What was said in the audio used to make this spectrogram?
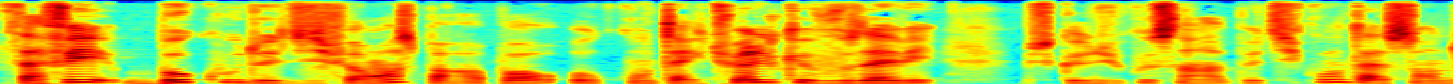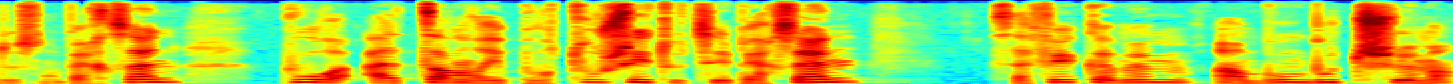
Ça fait beaucoup de différence par rapport au compte actuel que vous avez puisque du coup c'est un petit compte à 100 200 personnes pour atteindre et pour toucher toutes ces personnes ça fait quand même un bon bout de chemin.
